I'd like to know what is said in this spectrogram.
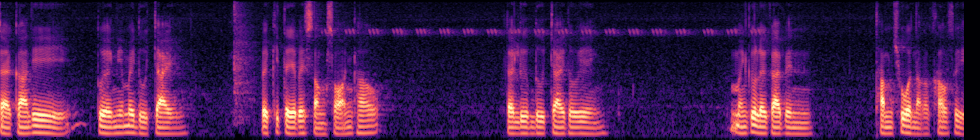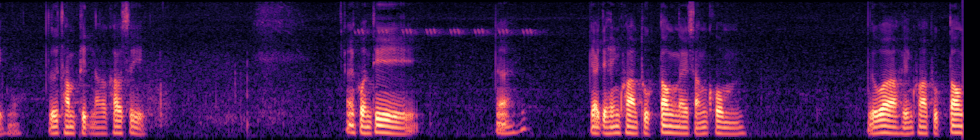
แต่การที่ตัวเองนี้ไม่ดูใจ ไปคิดแต่จะไปสั่งสอนเขาแต่ลืมดูใจตัวเอง มันก็เลยกลายเป็นทำชั่วหนักกับเขาซะอีกนี่ย หรือทำผิดนะกับเขาสิให้คนที่นะอยากจะเห็นความถูกต้องในสังคม หรือว่าเห็นความถูกต้อง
